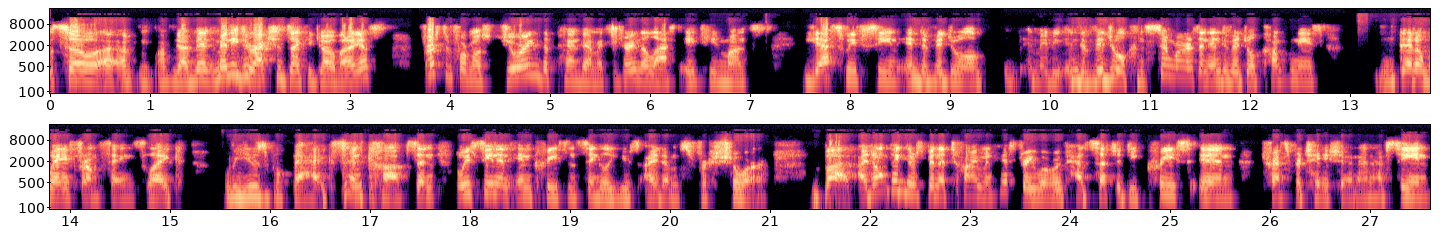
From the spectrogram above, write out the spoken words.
so uh, i've got many, many directions i could go but i guess first and foremost during the pandemic so during the last 18 months yes, we've seen individual, maybe individual consumers and individual companies get away from things like reusable bags and cups. And we've seen an increase in single use items for sure. But I don't think there's been a time in history where we've had such a decrease in transportation and have seen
